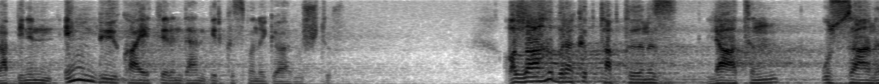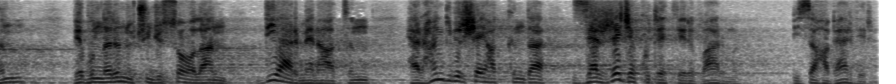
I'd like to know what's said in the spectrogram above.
Rabbinin en büyük ayetlerinden bir kısmını görmüştür. Allah'ı bırakıp taptığınız Lat'ın, Uzza'nın ve bunların üçüncüsü olan diğer menatın herhangi bir şey hakkında zerrece kudretleri var mı? Bize haber verin.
